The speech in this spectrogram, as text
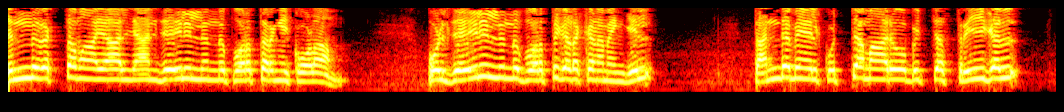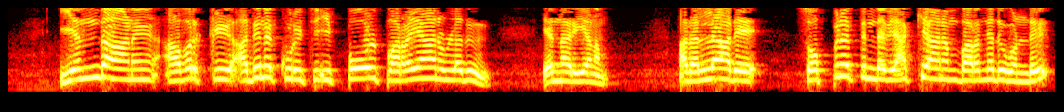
എന്ന് വ്യക്തമായാൽ ഞാൻ ജയിലിൽ നിന്ന് പുറത്തിറങ്ങിക്കോളാം. അപ്പോൾ ജയിലിൽ നിന്ന് പുറത്തു കിടക്കണമെങ്കിൽ തന്റെ മേൽ കുറ്റമാരോപിച്ച സ്ത്രീകൾ എന്താണ് അവർക്ക് അതിനെക്കുറിച്ച് ഇപ്പോൾ പറയാനുള്ളത് എന്നറിയണം. അതല്ലാതെ സ്വപ്നത്തിന്റെ വ്യാഖ്യാനം പറഞ്ഞതുകൊണ്ട്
